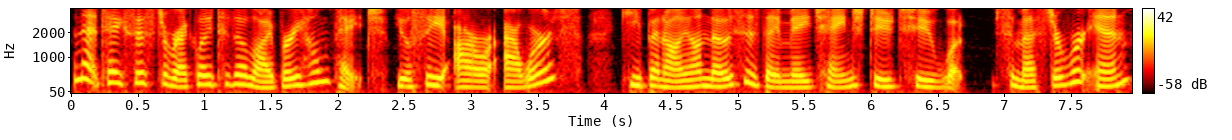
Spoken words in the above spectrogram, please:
and that takes us directly to the library homepage. You'll see our hours. Keep an eye on those as they may change due to what semester we're in.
